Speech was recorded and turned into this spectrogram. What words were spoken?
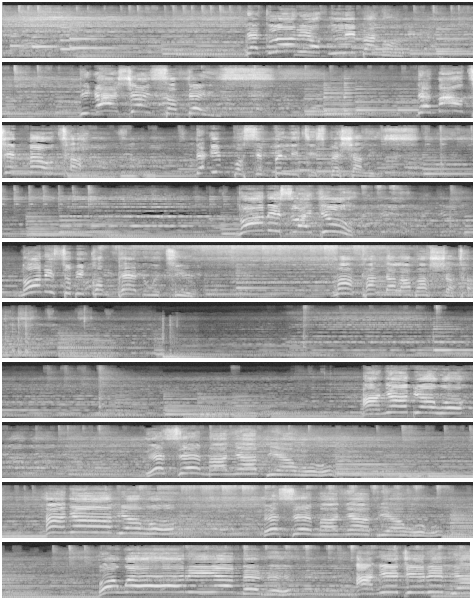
glory of Lebanon, the ancients of days, the mountain melter, the impossibility specialist. None is like you, none is to be compared with you. Makandalabashata. biawo. Yese manya biawo. Anya biawo. Yese manya biawo. Onwere ihe mere anyị jiri bịa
